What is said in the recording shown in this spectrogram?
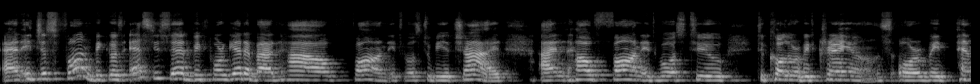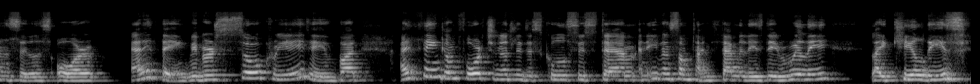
And it's just fun because as you said we forget about how fun it was to be a child and how fun it was to to color with crayons or with pencils or anything we were so creative but I think, unfortunately, the school system and even sometimes families, they really like kill these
